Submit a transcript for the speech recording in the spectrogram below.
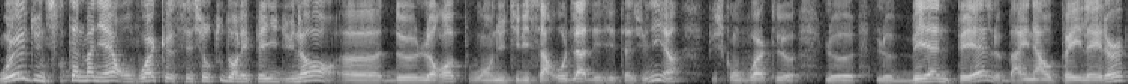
Oui, d'une certaine manière, on voit que c'est surtout dans les pays du Nord euh, de l'Europe où on utilise ça au-delà des États-Unis, hein, puisqu'on voit que le, le, le, BNPL, le Buy Now Pay Later,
